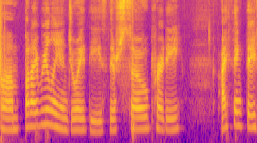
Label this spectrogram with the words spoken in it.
Um, but I really enjoyed these. They're so pretty. I think they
